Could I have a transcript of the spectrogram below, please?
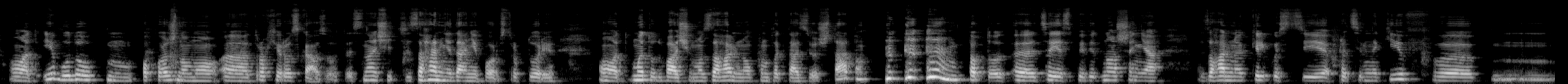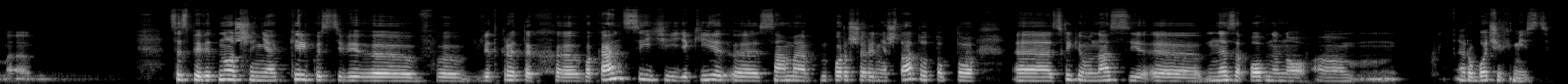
От, і буду по кожному е, трохи розказувати. Значить, загальні дані по структурі. От, ми тут бачимо загальну комплектацію штату, тобто е, це є співвідношення загальної кількості працівників. е, е, це співвідношення кількості е, відкритих е, вакансій, які е, саме по розширенню штату, тобто скільки у нас не заповнено ем, робочих місць.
